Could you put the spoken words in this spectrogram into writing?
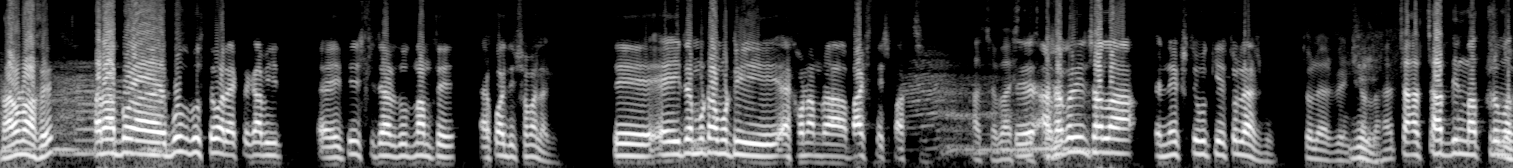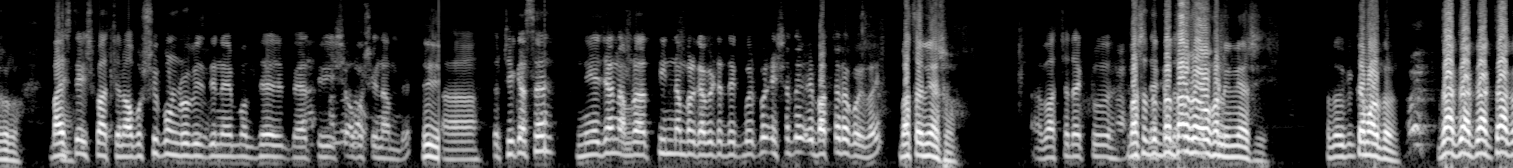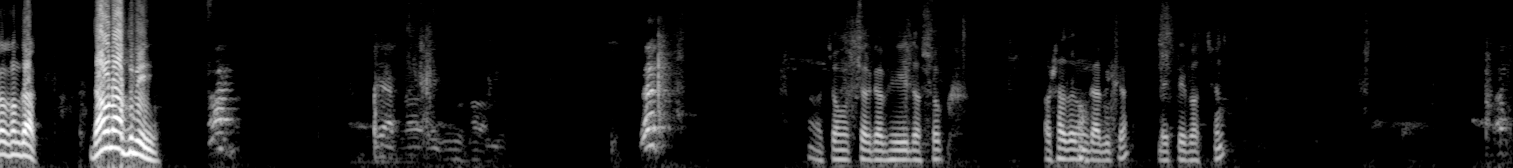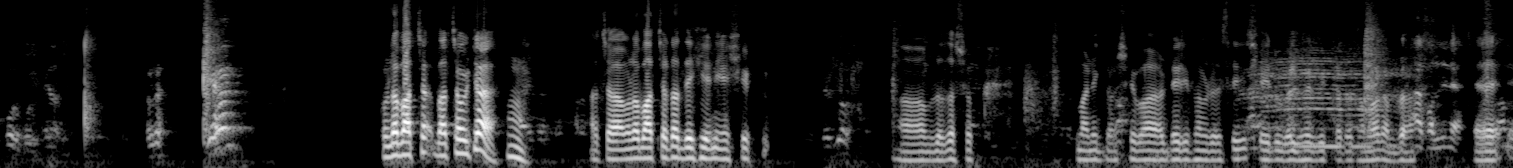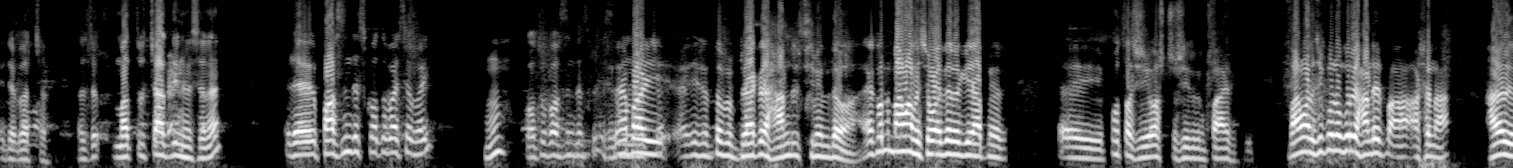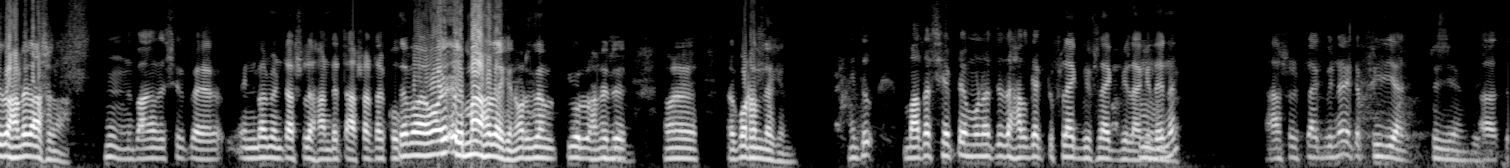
ধারণা আছে তারা বুঝ- বুঝতে পারে একটা গাভীর এই তিরিশ লিটার দুধ নামতে কয়দিন সময় লাগে? তে এইটা মোটামুটি এখন আমরা বাইশ তেইশ পাচ্ছি। আচ্ছা বাইশ আশা করি ইনশাল্লাহ নেক্সট উইকে চলে আসবে। চলে আসবে ইনশাল্লাহ হ্যাঁ চার চার দিন মাত্র বাইশ তেইশ পাচ্ছেন। অবশ্যই পনেরো বিশ দিনের মধ্যে তিরিশ অবশ্যই নামবে। আহ, তো ঠিক আছে নিয়ে যান আমরা তিন নাম্বার গাড়িটা দেখব। এরপর এর সাথে বাচ্চাটা কই ভাই? বাচ্চা নিয়ে আসো। বাচ্চাটা একটু বাচ্চা তো দেখা তার যাচ্ছে। ওখানে নিয়ে আসি। ক্যামেরা ধর যাক যাক যাক যাক এখন যাক। যাও না তুমি। চমৎকার গাভী দর্শক, অসাধারণ গাভীটা দেখতেই পাচ্ছেন। কোনটা বাচ্চা বাচ্চা ওইটা। আচ্ছা আমরা বাচ্চাটা দেখিয়ে নিয়ে এসে একটু আমরা দর্শক মানিকগঞ্জ সেবা ডেয়ারি ফার্ম রয়েছে, সেই রুবেল ভাই বিখ্যাত খামার, আমরা এটা বাচ্চা। আচ্ছা মাত্র চার দিন হয়েছে না? এটা পার্সেন্টেজ কত পাইছে ভাই? হুম? কত পার্সেন্টেজ এটা ভাই এটা তো ব্র্যাকের হান্ড্রেড সিমেন্ট দেওয়া। এখন বাংলাদেশে ওদের গিয়ে আপনার এই পঁচাশি অষ্টাশি এরকম পায় আর কি। বাংলাদেশে কোনো করে হান্ড্রেড আসে না। হান্ড্রেড হান্ড্রেড আসে না। হুম বাংলাদেশের এনভায়রনমেন্ট আসলে হান্ড্রেড আসাটা খুব মাথা দেখেন অরিজিনাল পিওর হান্ড্রেড মানে গঠন দেখেন। কিন্তু মাথার শেপটা মনে হচ্ছে যে হালকা একটু ফ্ল্যাগ বি ফ্ল্যাগ বি লাগে তাই না? আসলে ফ্ল্যাগ বি না এটা ফ্রিজিয়ান ফ্রিজিয়ান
